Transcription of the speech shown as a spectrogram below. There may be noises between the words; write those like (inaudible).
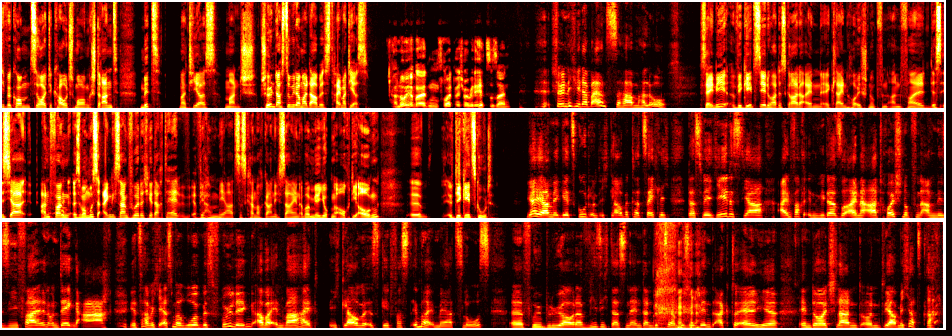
Herzlich willkommen zu heute Couch, morgen Strand mit Matthias Mansch. Schön, dass du wieder mal da bist. Hi Matthias. Hallo ihr beiden, freut mich mal wieder hier zu sein. Schön, dich wieder bei uns zu haben. Hallo. Saini, wie geht's dir? Du hattest gerade einen äh, kleinen Heuschnupfenanfall. Das ist ja Anfang, (laughs) also man muss ja eigentlich sagen, früher hätte ich gedacht, hä, wir haben März, das kann doch gar nicht sein, aber mir jucken auch die Augen. Äh, dir geht's gut. Ja, ja, mir geht's gut. Und ich glaube tatsächlich, dass wir jedes Jahr einfach in wieder so eine Art Heuschnupfenamnesie fallen und denken, ach, jetzt habe ich erstmal Ruhe bis Frühling, aber in Wahrheit, ich glaube, es geht fast immer im März los, äh, Frühblüher oder wie sich das nennt, dann gibt's ja ein bisschen (laughs) Wind aktuell hier in Deutschland. Und ja, mich hat's gerade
